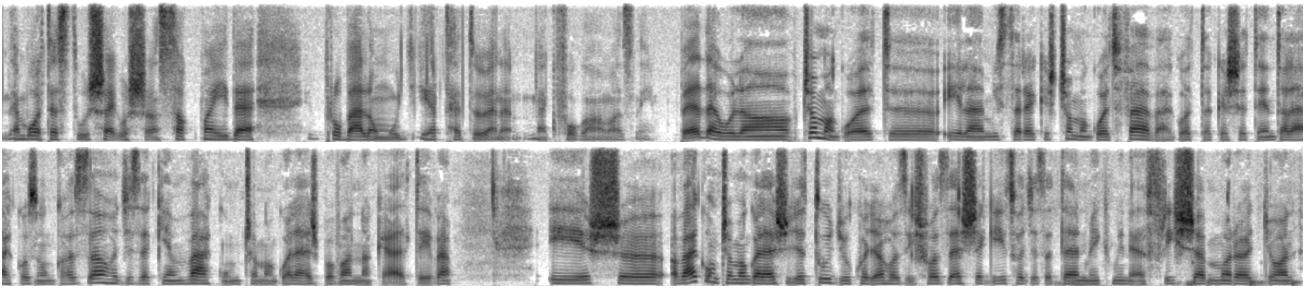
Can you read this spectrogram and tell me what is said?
nem volt ez túlságosan szakmai, de próbálom úgy érthetően megfogalmazni. Például a csomagolt élelmiszerek és csomagolt felvágottak esetén találkozunk azzal, hogy ezek ilyen vákumcsomagolásba vannak eltéve. És a vákumcsomagolás ugye tudjuk, hogy ahhoz is hozzásegít, hogy ez a termék minél frissebb maradjon,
